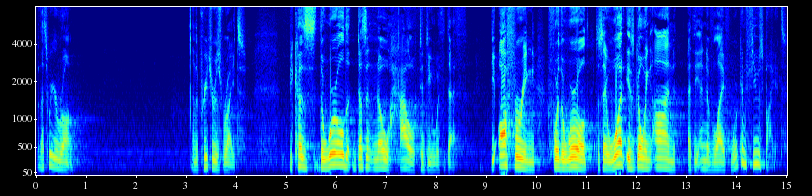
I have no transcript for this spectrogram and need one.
But that's where you're wrong. And the preacher is right because the world doesn't know how to deal with death. The offering for the world to say, what is going on at the end of life, we're confused by it.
